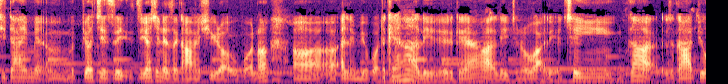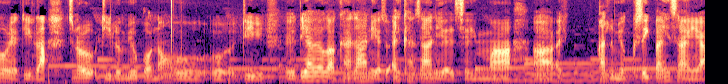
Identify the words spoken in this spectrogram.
ဒီတိုင်းပဲမပြောချင်စိတ်ပြောချင်တဲ့စကားမရှိတော့ဘူးပေါ့နော်အာအဲ့လိုမျိုးပေါ့တကယ်ကလေတကယ်ကလေကျွန်တော်တို့ကလေအချိန်ကစကားပြောတယ်တိလားကျွန်တော်တို့ဒီလိုမျိုးပေါ့နော်ဟိုဟိုဒီတရားရောကခံစားနေရဆိုအဲ့ခံစားနေတဲ့အချိန်မှာအာ အဲ့လိုမျိုးစိတ်ပိုင်းဆိုင်ရာ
